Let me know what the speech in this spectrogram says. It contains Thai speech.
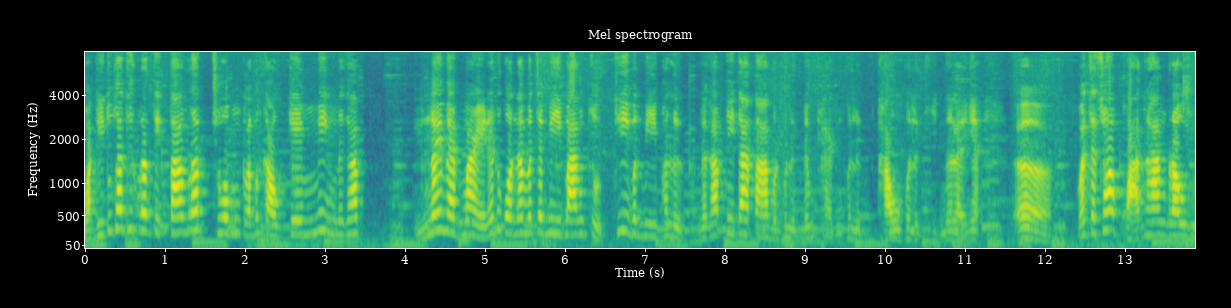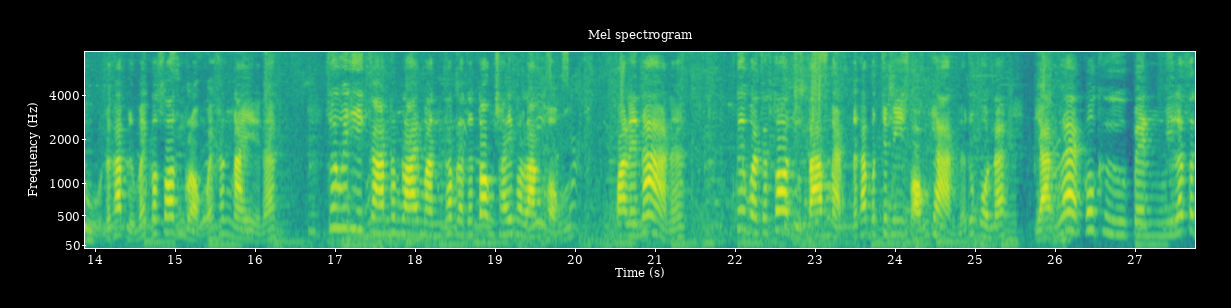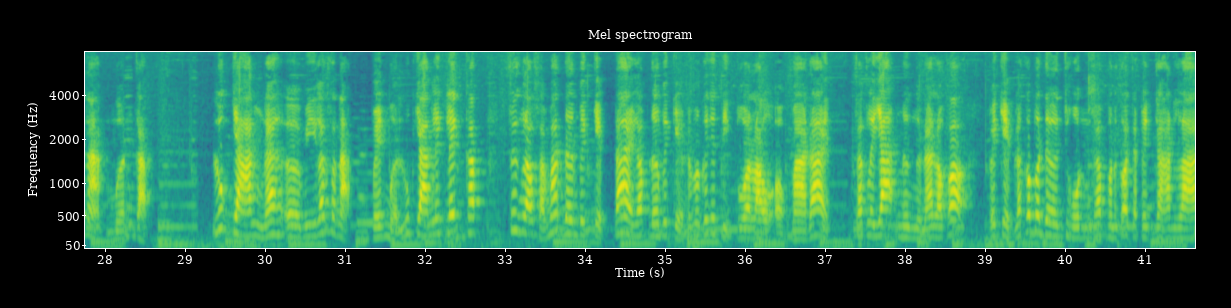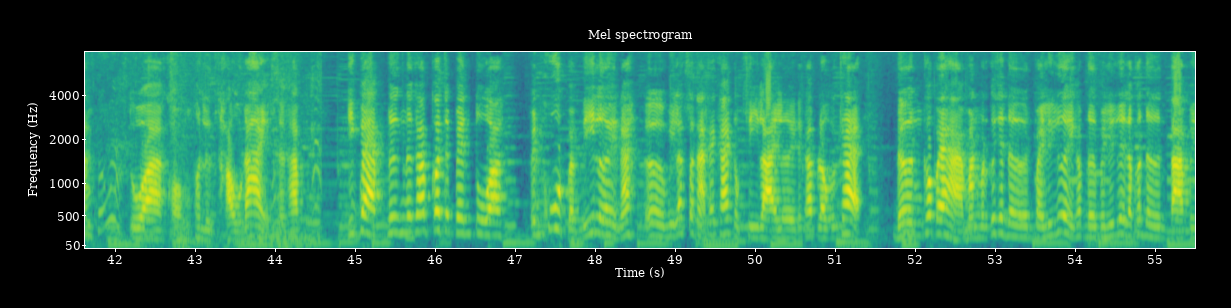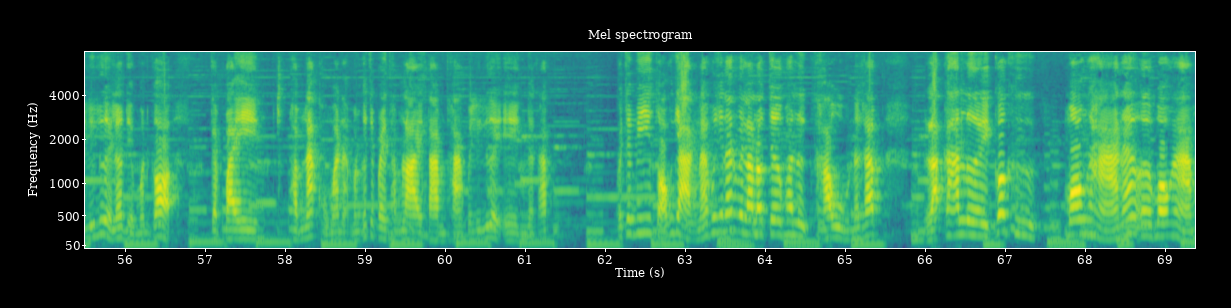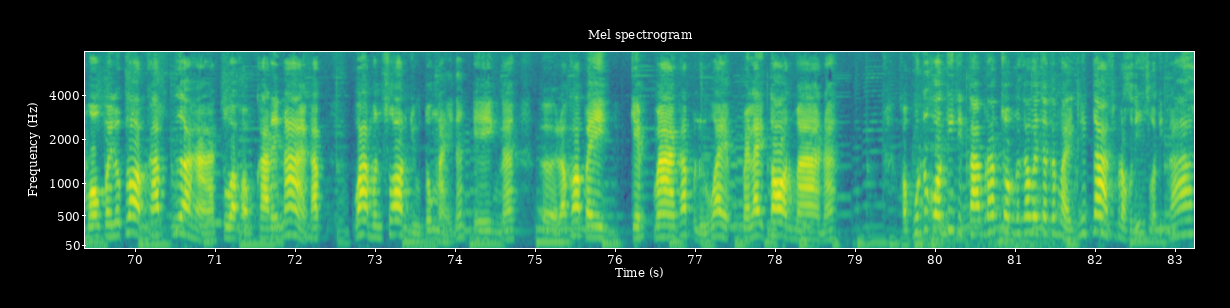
วัสดีทุกท่านที่กำลังติดตามรับชมกลับมาเก่าเกมมิ่งนะครับ ในแมปใหม่นะทุกคนนะมันจะมีบางจุดที่มันมีผลึกนะครับ ที่หน้าตาเหมือนผลึกน้ำแข็งผลึกเทาผลึกหินอะไรเงี้ยเออ มันจะชอบขวางทางเราอยู่นะครับ หรือไม่ก็ซ่อนกล่องไว้ข้างในนะ ซึ่งวิธีการทำลายมันครับเราจะต้องใช้พลังของฟาเรน่านะซึ่งมันจะซ่อนอยู่ตามแมปนะครับ มันจะมี 2 อย่างนะทุกคนนะ อย่างแรกก็คือเป็นมีลักษณะเหมือนกับ ลูกยางนะเออมีลักษณะเป็นเหมือนลูกยางเล็ก ๆ ครับ ซึ่งเราสามารถเดินไปเก็บได้ครับ เดินไปเก็บแล้วมันก็จะติดตัวเราออกมาได้ สักระยะหนึ่งนะเราก็ไปเก็บแล้วก็มาเดินชนครับ มันก็จะเป็นการล้าง！ตัวของผลึกเทาได้นะครับ อีกแบบหนึ่งนะครับก็จะเป็นตัวเป็นพูดแบบนี้เลยนะเออมีลักษณะคล้ายๆ กับซีไลน์เลยนะครับ เราก็แค่เดินเข้าไปหามันมันก็จะเดินไปเรื่อยๆครับเดินไปเรื่อยๆแล้วก็เดินตามไปเรื่อยๆ แล้วเดี๋ยวมันก็จะไป พำนักของมันอะมันก็จะไปทำลายตามทางไปเรื่อยๆเองนะครับ ก็จะมี2ออย่างนะ เพราะฉะนั้นเวลาเราเจอผลึกเทานะครับ หลักการเลยก็คือมองหานะเออมองหามองไปรอบๆครับ เพื่อหาตัวของคาเรน่าครับว่ามันซ่อนอยู่ตรงไหนนั่นเองนะเออแล้วก็ไปเก็บมาครับหรือว่าไปไล่ต้อนมานะ ขอบคุณทุกคนที่ติดตามรับชมนะครับไว้เจอกันใหม่คลิปหน้าสำหรับวันนี้สวัสดีครับ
